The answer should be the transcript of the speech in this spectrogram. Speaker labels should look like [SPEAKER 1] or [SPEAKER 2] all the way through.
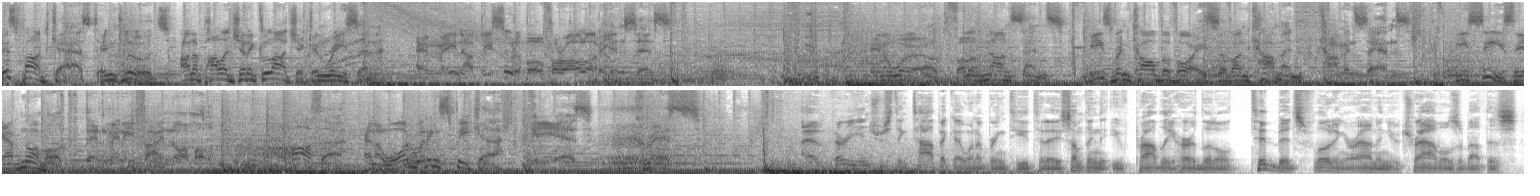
[SPEAKER 1] This podcast includes unapologetic logic and reason and may not be suitable for all audiences. In a world full of nonsense, he's been called the voice of uncommon common sense. He sees the abnormal that many find normal. Author and award winning speaker, he is Chris
[SPEAKER 2] very interesting topic I want to bring to you today. Something that you've probably heard little tidbits floating around in your travels about this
